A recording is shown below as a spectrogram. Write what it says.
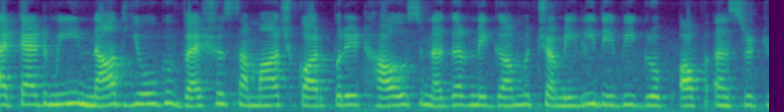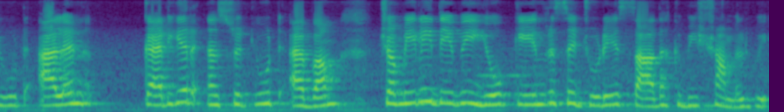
एकेडमी नाद योग वैश्य समाज, कॉरपोरेट हाउस, नगर निगम, Chameli Devi group of institute, Allen, career institute एवं चमेली देवी योग केंद्र से जुड़े साधक भी शामिल हुए।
